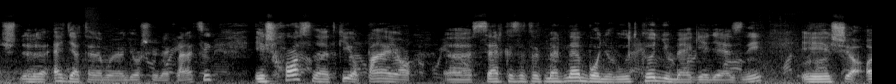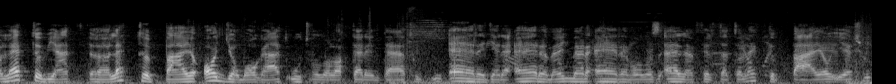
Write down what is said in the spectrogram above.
És, uh, egyáltalán nem olyan gyors, mint látszik, és használd ki a pálya szerkezetet, mert nem bonyolult, könnyű megjegyezni, és a legtöbb, ját, a legtöbb pálya adja magát útvonalak terén, tehát hogy erre gyere, erre menj, mert erre van az ellenfél, tehát a legtöbb pálya, ilyesmi,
